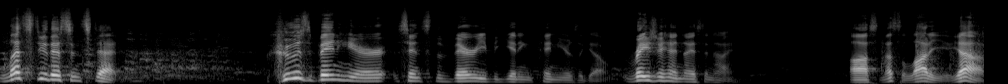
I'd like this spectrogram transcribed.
Let's do this instead. Who's been here since the very beginning 10 years ago? Raise your hand nice and high. Awesome. That's a lot of you. Yeah.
